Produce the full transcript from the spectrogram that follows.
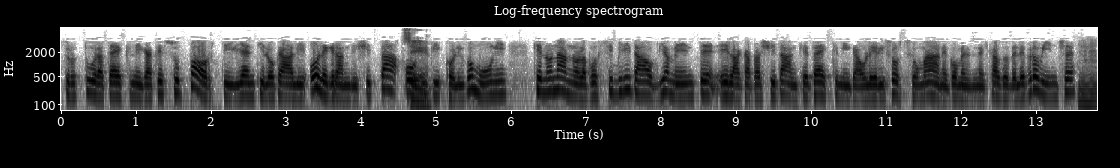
struttura tecnica che supporti gli enti locali o le grandi città sì. o i piccoli comuni che non hanno la possibilità ovviamente e la capacità anche tecnica o le risorse umane, come nel caso delle province, mm-hmm.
